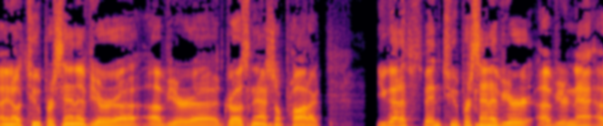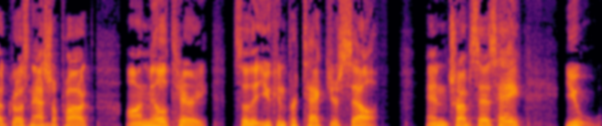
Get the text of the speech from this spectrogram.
You know, 2% of your, uh, of your, uh, gross national product. You got to spend 2% of your, of your na- uh, gross national product on military so that you can protect yourself. And Trump says, hey, you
